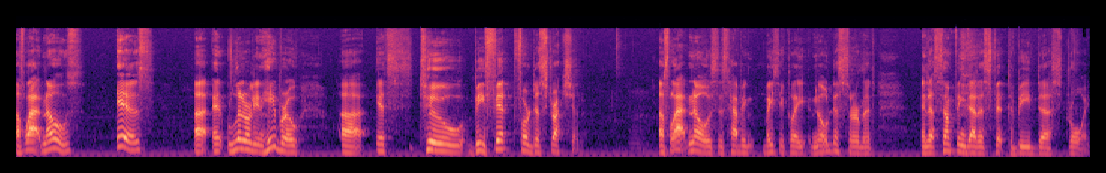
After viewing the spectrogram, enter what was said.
a flat nose is. Uh, literally in Hebrew, uh, it's to be fit for destruction. A flat nose is having basically no discernment, and it's something that is fit to be destroyed.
